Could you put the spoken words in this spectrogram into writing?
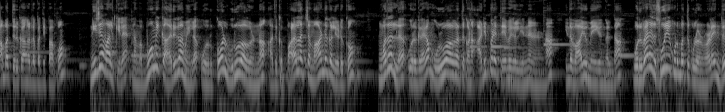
ஆபத்து இருக்காங்கிறத பற்றி பார்ப்போம். நிஜ வாழ்க்கையில் நம்ம பூமிக்கு அருகாமையில் ஒரு கோள் உருவாகணும்னா அதுக்கு பல லட்சம் ஆண்டுகள் எடுக்கும். முதல்ல ஒரு கிரகம் உருவாகிறதுக்கான அடிப்படை தேவைகள் என்னென்னா இந்த வாயு மேகங்கள் தான். ஒருவேளை இது சூரிய குடும்பத்துக்குள்ள நுழைந்து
